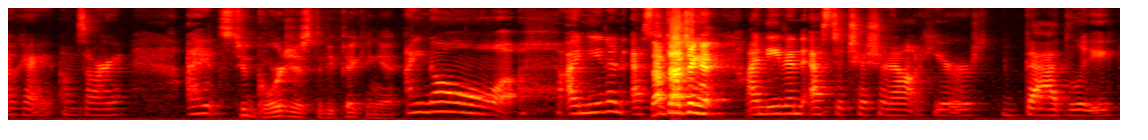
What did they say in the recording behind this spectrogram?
Okay, I'm sorry. I it's too gorgeous to be picking it. I know. I need an Stop touching it. I need an esthetician out here badly.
